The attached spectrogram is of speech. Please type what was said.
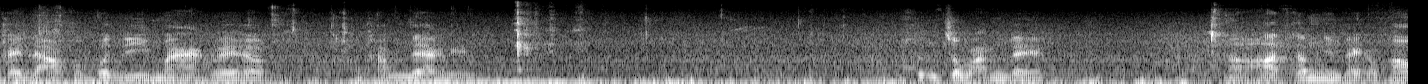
ไข่ดาวผมก็ดีมากเลยครับคำแรกนี่ขึ้นสวรรค์เลยอ๋อทำหนึ่งใบกะเพรา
